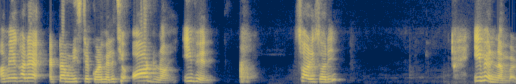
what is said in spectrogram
আমি এখানে একটা মিস্টেক করে ফেলেছি। অড নয় even sorry sorry even number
